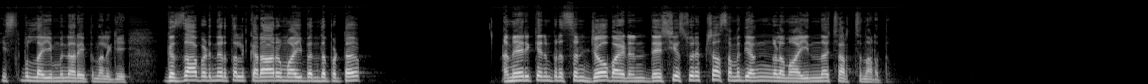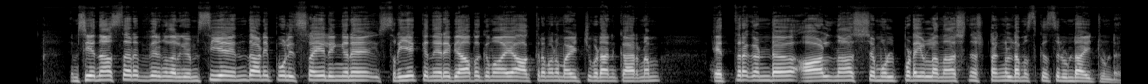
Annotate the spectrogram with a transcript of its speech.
ഹിസ്ബുല്ലയും മുന്നറിയിപ്പ് നൽകി. ഗസ വെടിനിർത്തൽ കരാറുമായി ബന്ധപ്പെട്ട് അമേരിക്കൻ പ്രസിഡന്റ് ജോ ബൈഡൻ ദേശീയ സുരക്ഷാ സമിതി അംഗങ്ങളുമായി ഇന്ന് ചർച്ച നടത്തും. എം സി എ നാസർ വിവരങ്ങൾ നൽകും. എം സി എ എന്താണ് ഇപ്പോൾ ഇസ്രായേൽ ഇങ്ങനെ സിറിയക്ക് നേരെ വ്യാപകമായ ആക്രമണം അഴിച്ചുവിടാൻ കാരണം? എത്ര കണ്ട് ആൾനാശം ഉൾപ്പെടെയുള്ള നാശനഷ്ടങ്ങൾ ഡമസ്കസിൽ ഉണ്ടായിട്ടുണ്ട്?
